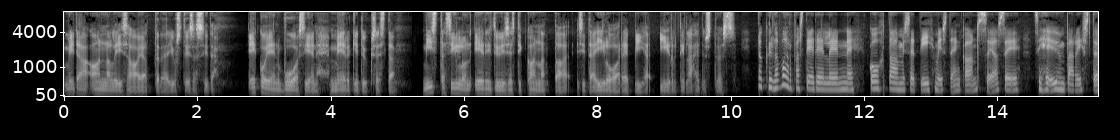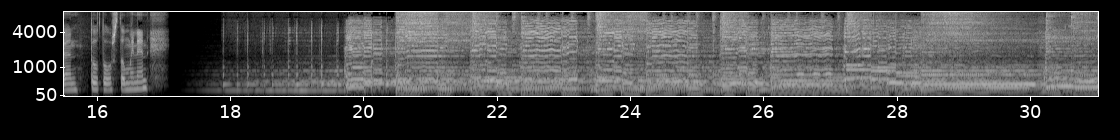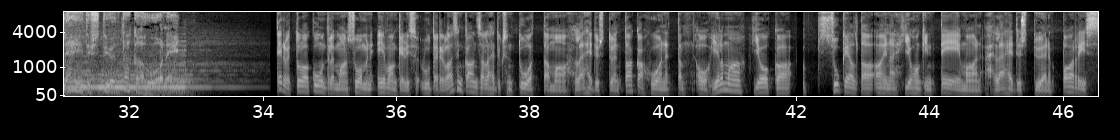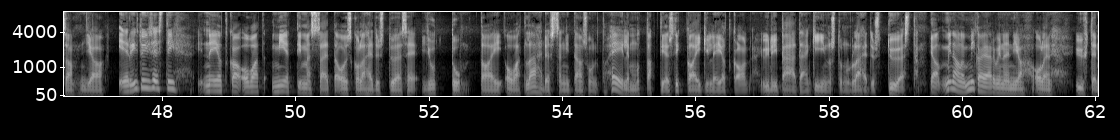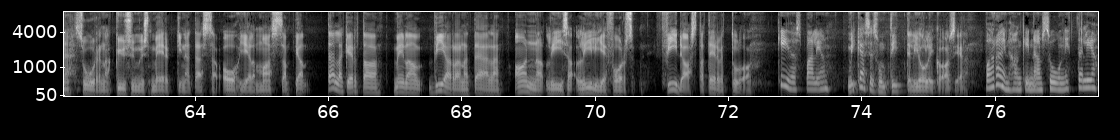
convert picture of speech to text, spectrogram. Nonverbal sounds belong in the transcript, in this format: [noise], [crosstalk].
mitä Anna-Liisa ajattelee justiinsa sitä ekojen vuosien merkityksestä? Mistä silloin erityisesti kannattaa sitä iloa repiä irti lähetystyössä? No kyllä varmasti edelleen ne kohtaamiset ihmisten kanssa ja se siihen ympäristöön tutustuminen. Lähetystyön Tervetuloa kuuntelemaan Suomen evankelis-luterilaisen kansanlähetyksen tuottamaa lähetystyön takahuonetta, ohjelmaa, joka sukeltaa aina johonkin teemaan lähetystyön parissa ja erityisesti ne, jotka ovat miettimässä, että olisiko lähetystyö se juttu tai ovat lähdössä, niin tämä on suunnattu heille, mutta tietysti kaikille, jotka on ylipäätään kiinnostunut lähetystyöstä. Ja minä olen Mika Järvinen ja olen yhtenä suurena kysymysmerkkinä tässä ohjelmassa. Ja tällä kertaa meillä on vieraana täällä Anna-Liisa Liljefors Fidasta. Tervetuloa. Kiitos paljon. Mikä se sun titteli olikaan siellä? Varainhankinnan suunnittelija.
